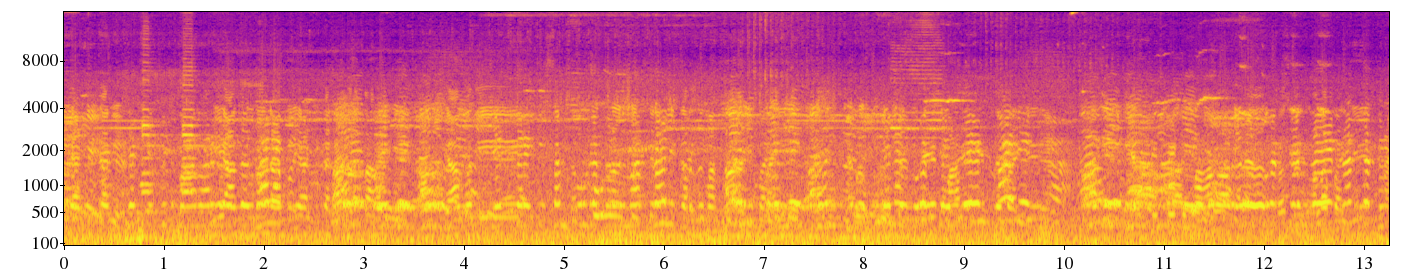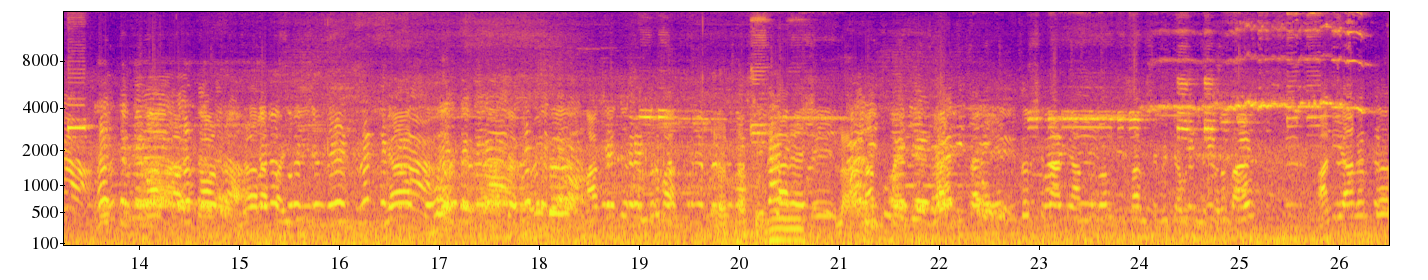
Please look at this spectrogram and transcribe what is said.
या ठिकाणी हे आंदोलन आपण या ठिकाणी करत आहोत यामध्ये संपूर्ण कर्जमाफी झाली पाहिजे पाहिजे महामार्ग रद्द झाला पाहिजे किंवा मिळाला पाहिजे अशा विविध मागण्यांच्या संदर्भात या ठिकाणी आणि आंदोलन किसान सभेच्या वतीने करत आहोत. आणि यानंतर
